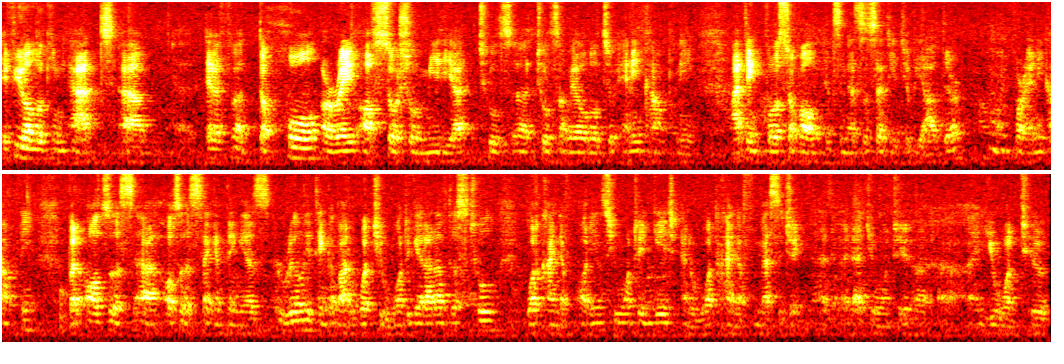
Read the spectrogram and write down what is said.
if you are looking at if the whole array of social media tools tools available to any company, I think first of all it's a necessity to be out there. For any company. But also uh, also the second thing is really think about what you want to get out of this tool, what kind of audience you want to engage, and what kind of messaging that you want to uh, uh, you want to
